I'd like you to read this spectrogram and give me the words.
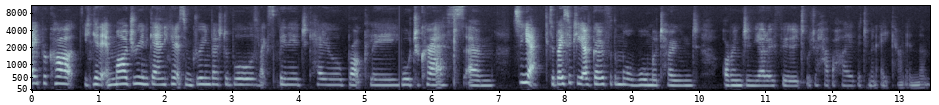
apricot. You can get it in margarine again, you can get some green vegetables like spinach, kale, broccoli, watercress. Um, so yeah, so basically I'd go for the more warmer toned orange and yellow foods which will have a higher vitamin A count in them.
